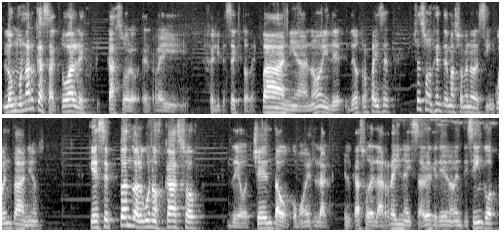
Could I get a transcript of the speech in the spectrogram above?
Los monarcas actuales, caso el rey Felipe VI de España ¿no? y de, otros países, ya son gente más o menos de 50 años, que exceptuando algunos casos de 80 o como es el caso de la reina Isabel que tiene 95,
